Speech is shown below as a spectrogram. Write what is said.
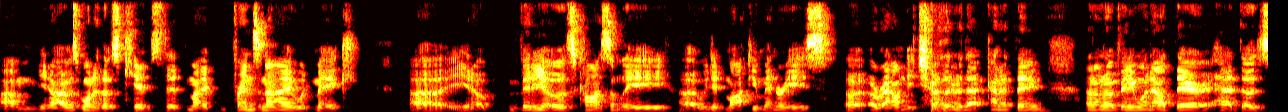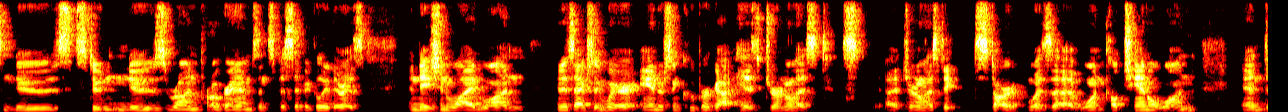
Um, you know i was one of those kids that my friends and i would make uh, you know, videos constantly. Uh, we did mockumentaries uh, around each other, that kind of thing. I don't know if anyone out there had those news, student news run programs, and specifically there was a nationwide one, and it's actually where Anderson Cooper got his journalist uh, journalistic start. Was uh, one called Channel One, and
